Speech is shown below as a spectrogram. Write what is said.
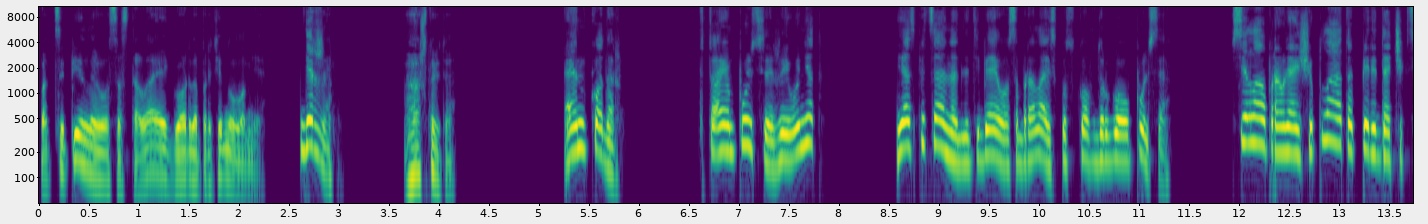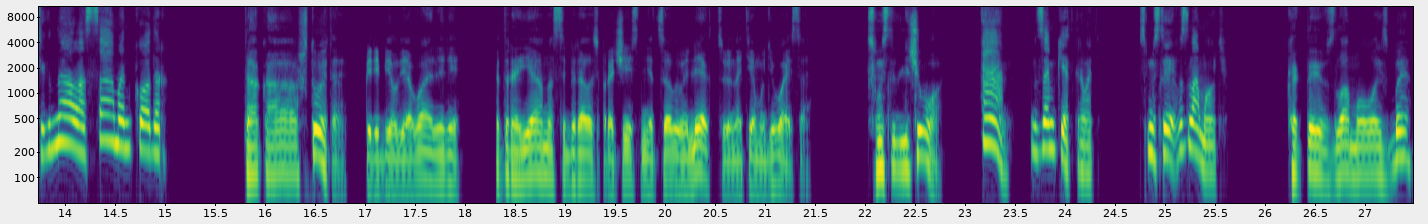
подцепила его со стола и гордо протянула мне. «Держи». «А что это?» «Энкодер. В твоем пульсе же его нет? Я специально для тебя его собрала из кусков другого пульса. Села управляющую плату, передатчик сигнала, сам энкодер». «Так, а что это?» — перебил я Валери, которая явно собиралась прочесть мне целую лекцию на тему девайса. «В смысле, для чего?» «А, замки открывать. В смысле, взламывать». «Как ты взламывал СБ?»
